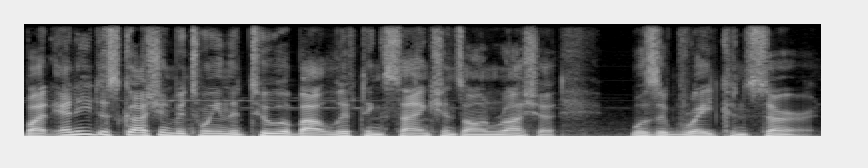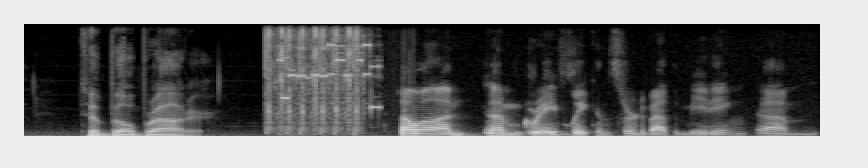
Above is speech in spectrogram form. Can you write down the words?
But any discussion between the two about lifting sanctions on Russia was of great concern to Bill Browder. Oh, well, I'm, I'm gravely concerned about the meeting. Um,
